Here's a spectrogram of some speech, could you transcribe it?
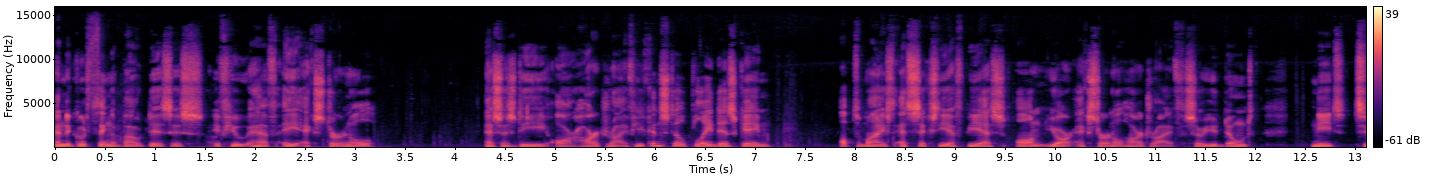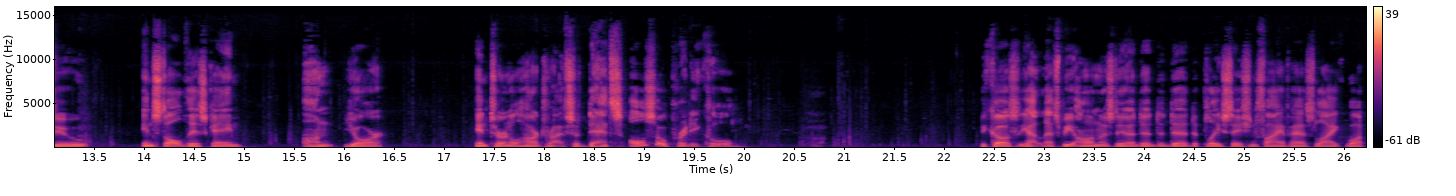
And the good thing about this is if you have a external SSD or hard drive, you can still play this game optimized at 60 FPS on your external hard drive. So you don't need to install this game on your internal hard drive. So that's also pretty cool. Because, yeah, let's be honest, the, the, the, the PlayStation 5 has like, what,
